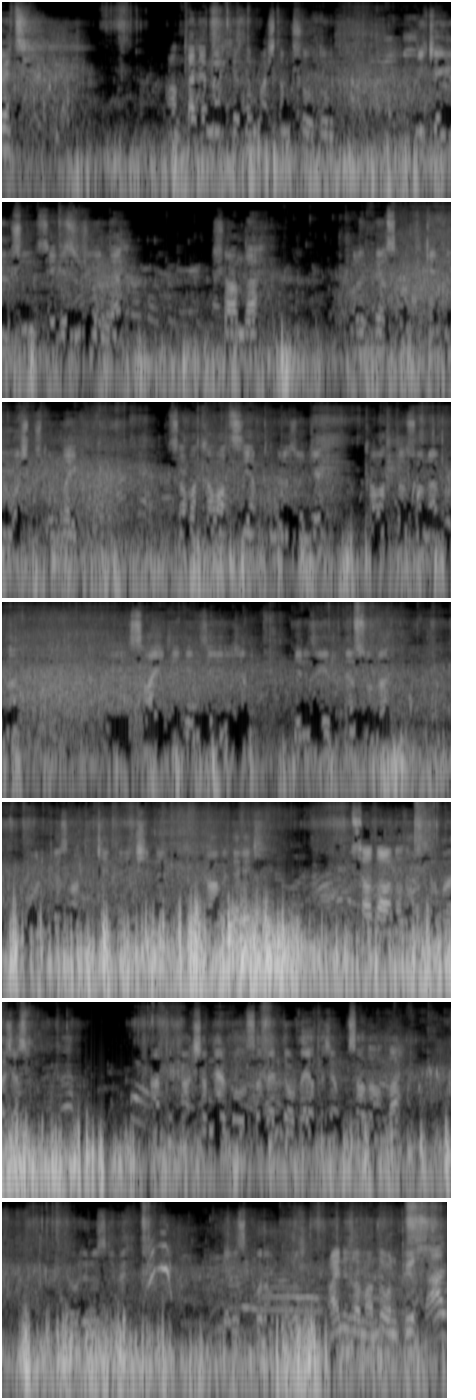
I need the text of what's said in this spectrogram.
Evet. Antalya merkezden başlamış olduğum ilk yürüyüşün 8. günde şu anda Olimpiyat Antik kentine ulaşmış durumdayım. Sabah kahvaltısı yaptım biraz önce. Kahvaltıdan sonra buradan e, sahilde denize gireceğim. Denize girdikten sonra Olimpiyat Antik kentinin içinde devam ederek Musa Dağı'na doğru tırmanacağız. Artık akşam nerede olursa ben de orada yatacağım Musa Dağı'nda. Gördüğünüz gibi deniz pırıl. aynı zamanda onu piyasaya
